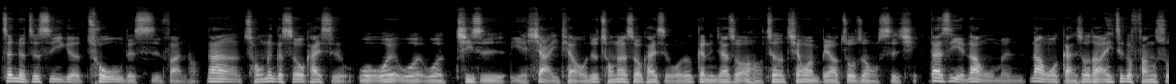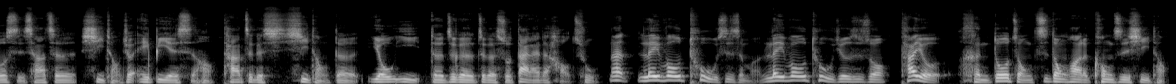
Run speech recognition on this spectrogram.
真的这是一个错误的示范哈。那从那个时候开始，我我我我其实也吓一跳。我就从那时候开始，我都跟人家说哦，这千万不要做这种事情。但是也让我们让我感受到，哎，这个防锁死刹车系统就 ABS 哈，它这个系统的优异的这个这个所带来的好处。那 Level Two 是什么？Level Two 就是说它有。很多种自动化的控制系统，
